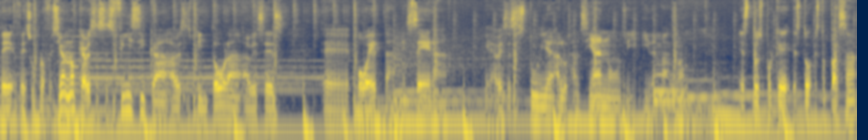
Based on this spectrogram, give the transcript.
de, su profesión, ¿no? Que a veces es física, a veces pintora, a veces eh, poeta, mesera, eh, a veces estudia a los ancianos y, demás, ¿no? Esto es porque esto, esto pasa,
